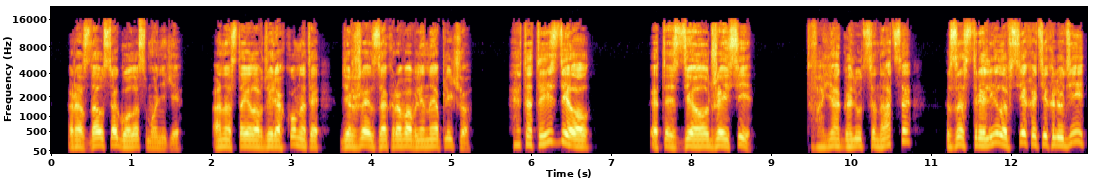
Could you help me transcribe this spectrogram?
— раздался голос Моники. Она стояла в дверях комнаты, держась за окровавленное плечо. «Это ты сделал?» «Это сделал Джейси». «Твоя галлюцинация? Застрелила всех этих людей?»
